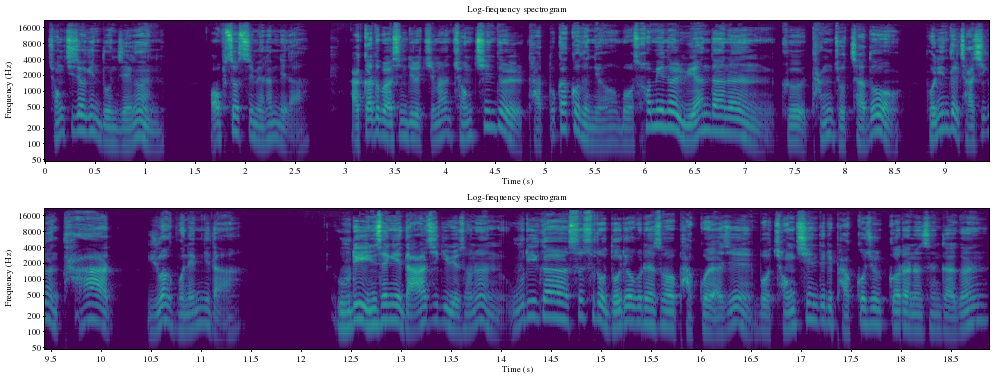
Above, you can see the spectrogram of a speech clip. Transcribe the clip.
정치적인 논쟁은 없었으면 합니다. 아까도 말씀드렸지만 정치인들 다 똑같거든요. 뭐 서민을 위한다는 그 당조차도 본인들 자식은 다 유학 보냅니다. 우리 인생이 나아지기 위해서는 우리가 스스로 노력을 해서 바꿔야지 뭐 정치인들이 바꿔줄 거라는 생각은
